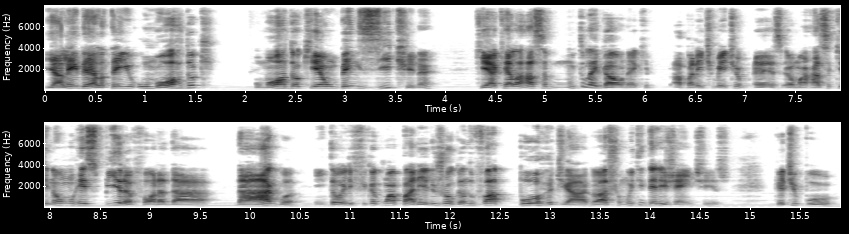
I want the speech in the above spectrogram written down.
E além dela tem o Mordok. O Mordok é um Benzite, né? Que é aquela raça muito legal, né? Que aparentemente é, é uma raça que não respira fora da, da água. Então ele fica com um aparelho jogando vapor de água. Eu acho muito inteligente isso. Porque, tipo,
